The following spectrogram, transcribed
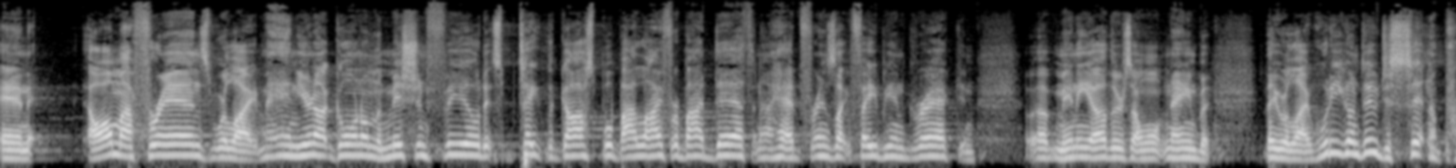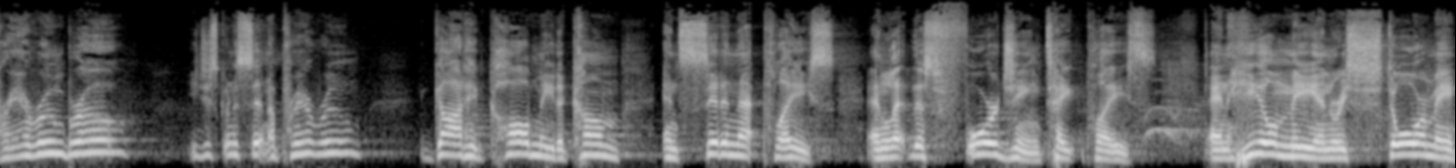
and all my friends were like, Man, you're not going on the mission field. It's take the gospel by life or by death. And I had friends like Fabian Grech and uh, many others I won't name, but they were like, What are you going to do? Just sit in a prayer room, bro? You're just going to sit in a prayer room? God had called me to come and sit in that place and let this forging take place and heal me and restore me.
